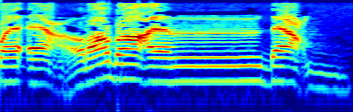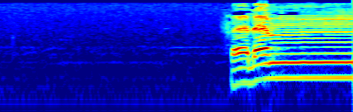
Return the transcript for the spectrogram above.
وأعرض عن بعض فلما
